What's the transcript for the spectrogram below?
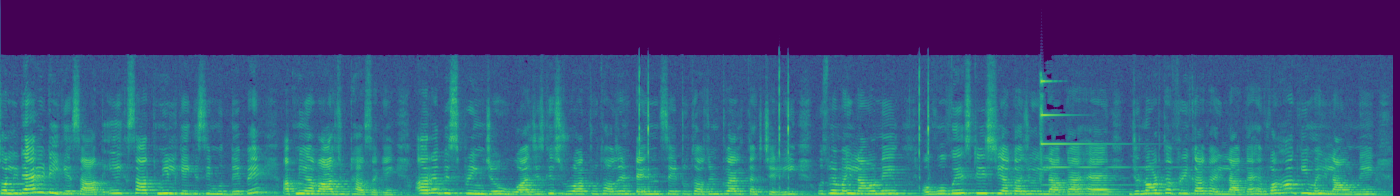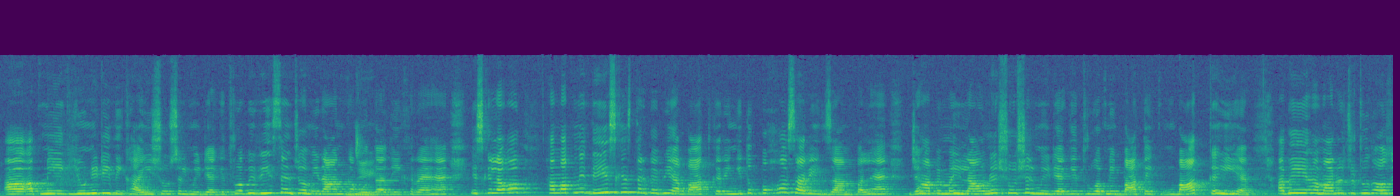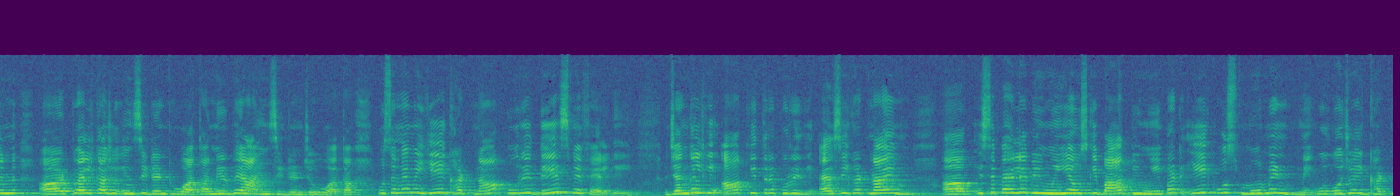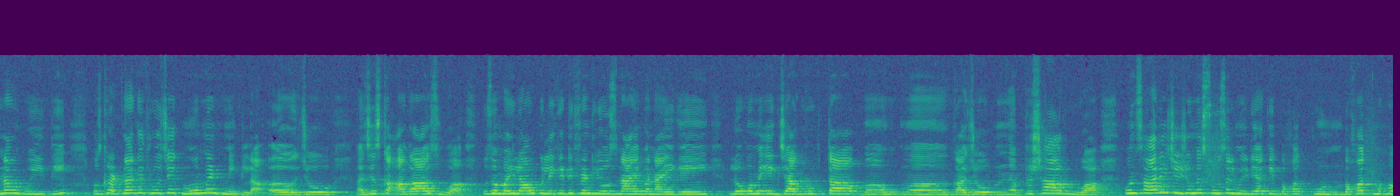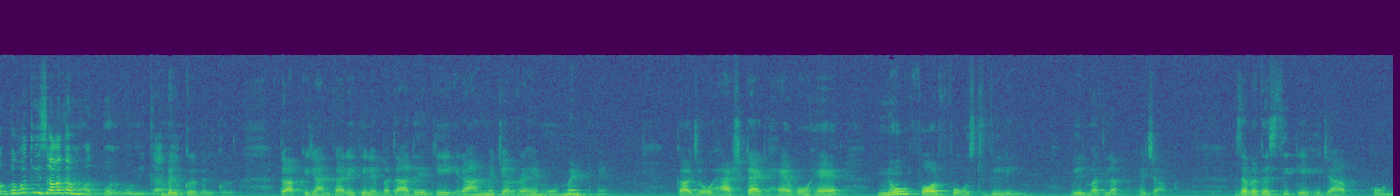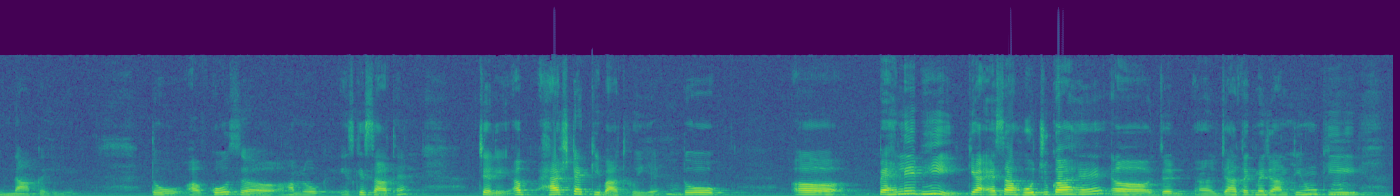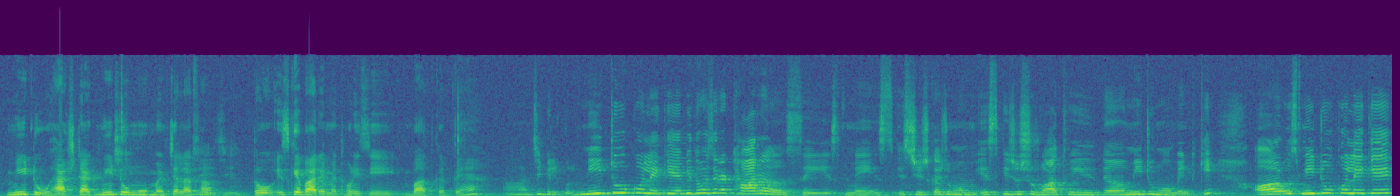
सॉलिडारिटी के साथ एक साथ मिल के किसी मुद्दे पे अपनी आवाज़ उठा सकें। अरब स्प्रिंग जो हुआ जिसकी शुरुआत 2010 से 2012 तक चली उसमें महिलाओं ने वो वेस्ट एशिया का जो इलाका है जो नॉर्थ अफ्रीका का इलाका है वहाँ की महिलाओं ने आ, अपनी एक यूनिटी दिखाई सोशल मीडिया के थ्रू अभी रिसेंट जो हम ईरान का मुद्दा देख रहे हैं इसके अलावा हम अपने देश के स्तर पर भी आप बात करेंगे तो बहुत सारे एग्ज़ाम्पल हैं जहाँ पे महिलाओं ने सोशल मीडिया के थ्रू अपनी बातें बात कही है। अभी हमारा जो 2012 का जो इंसिडेंट हुआ था निर्भया इंसिडेंट जो हुआ था उस समय में ये घटना पूरे देश में फैल गई। जंगल की आग की तरह पूरी ऐसी घटनाएँ इससे पहले भी हुई हैं उसके बाद भी हुई बट एक उस मोमेंट ने वो, जो एक घटना हुई थी उस घटना के थ्रू जो एक मोमेंट निकला जो जिसका आगाज़ हुआ। उसमें महिलाओं को लेकर डिफरेंट योजनाएँ बनाई गई लोगों में एक जागरूकता का जो प्रसार हुआ उन सारी चीज़ों में सोशल मीडिया की बहुत पूर्ण बहुत बहुत ही ज़्यादा महत्वपूर्ण भूमिका बिल्कुल बिल्कुल। तो आपकी जानकारी के लिए बता दें कि ईरान में चल रहे मूवमेंट में का जो हैशटैग है वो है no for forced veiling veil मतलब हिजाब। ज़बरदस्ती के हिजाब को ना कहिए। तो ऑफकोर्स हम लोग इसके साथ हैं। चलिए अब हैशटैग की बात हुई है। हम्म। तो आ, पहले भी क्या ऐसा हो चुका है? जहाँ तक मैं जानती हूँ कि me too hashtag me too movement चला था। जी, जी. तो इसके बारे में थोड़ी सी बात करते हैं। जी बिल्कुल। मी टू को लेके अभी 2018 से इसमें इस, इस चीज़ का जो इसकी जो शुरुआत हुई मी टू मोमेंट की और उस मी टू को लेके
